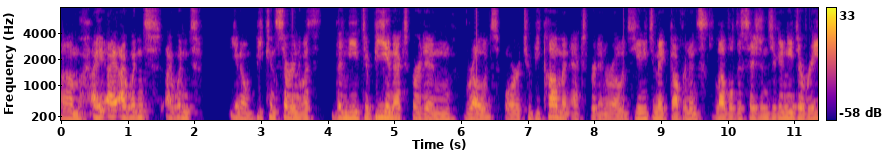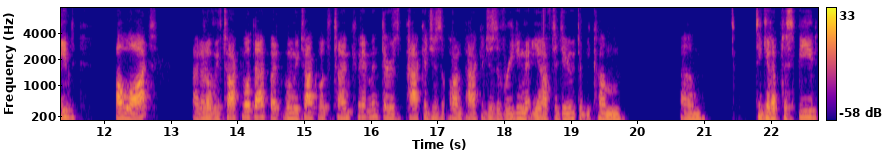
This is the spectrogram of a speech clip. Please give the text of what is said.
um, I, I i wouldn't i wouldn't you know be concerned with the need to be an expert in roads or to become an expert in roads. You need to make governance level decisions. You're going to need to read a lot. I don't know if we've talked about that but when we talk about the time commitment there's packages upon packages of reading that you have to do to become um, to get up to speed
